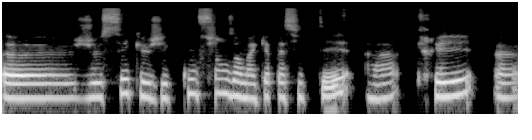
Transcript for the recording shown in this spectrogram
Euh, je sais que j'ai confiance dans ma capacité à créer euh,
